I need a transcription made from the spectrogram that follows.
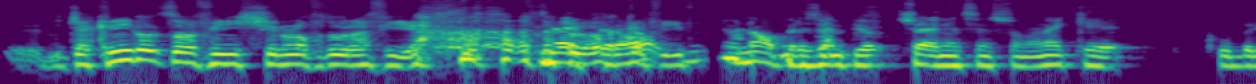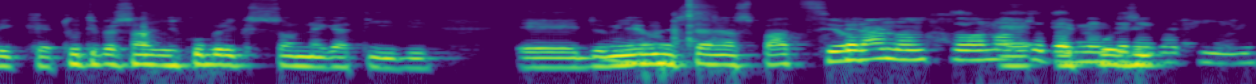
eh, Jack Nicholson finisce in una fotografia. Beh, però, no, per esempio, cioè, nel senso, non è che Kubrick, tutti i personaggi di Kubrick sono negativi e 2001 mm. nello spazio però non sono è, totalmente è negativi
